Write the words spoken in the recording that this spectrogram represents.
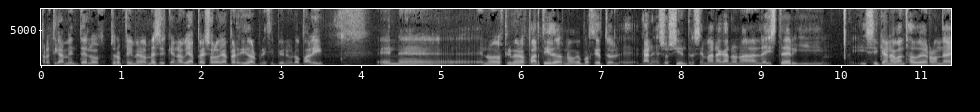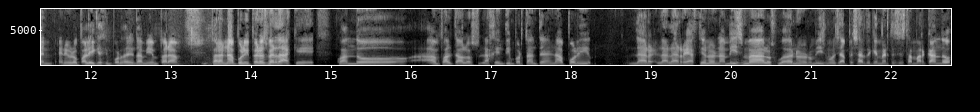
prácticamente los tres primeros meses, que no había solo había perdido al principio en Europa League en, eh, en uno de los primeros partidos, ¿no? Que por cierto, eh, eso sí, entre semana ganaron al Leicester y, y sí que han avanzado de ronda en, Europa League, que es importante también para, para Napoli. Pero es verdad que cuando han faltado los- la gente importante en el Napoli, la, la- la reacción no es la misma, los jugadores no son los mismos y a pesar de que Mertes está marcando,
